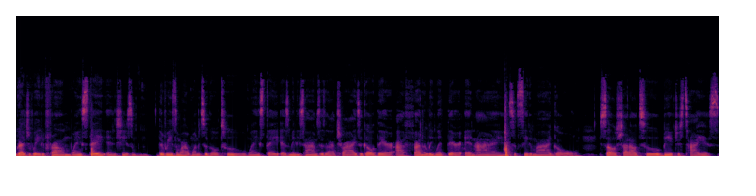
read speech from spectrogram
graduated from Wayne State and she's the reason why I wanted to go to Wayne State. As many times as I tried to go there, I finally went there and I succeeded my goal. So shout out to Beatrice Tyus.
